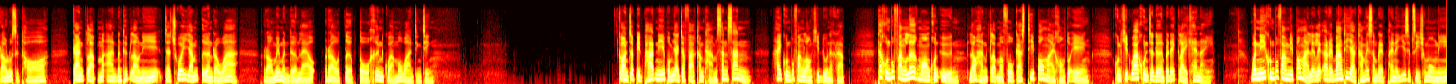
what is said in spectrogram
เรารู้สึกท้อ การกลับมาอ่านบันทึกเหล่านี้จะช่วยย้ำเตือนเราว่า เราไม่เหมือนเดิมแล้ว เราเติบโตขึ้นกว่าเมื่อวานจริง ๆ ก่อนจะปิดพาร์ทนี้ผมอยากจะฝากคำถามสั้น ๆ ให้คุณผู้ฟังลองคิดดูนะครับ ถ้าคุณผู้ฟังเลิกมองคนอื่น แล้วหันกลับมาโฟกัสที่เป้าหมายของตัวเอง คุณคิดว่าคุณจะเดินไปได้ไกลแค่ไหน วันนี้คุณผู้ฟังมีเป้าหมายเล็กๆ อะไรบ้างที่อยากทำให้สำเร็จภายใน 24 ชั่วโมงนี้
